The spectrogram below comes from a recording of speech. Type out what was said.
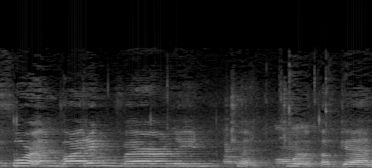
before inviting Verlene to, to again.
